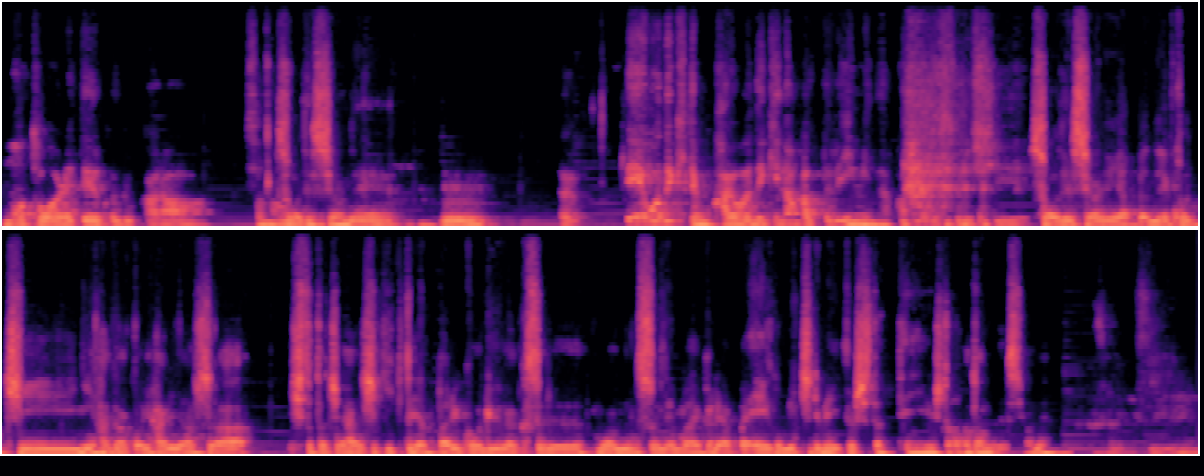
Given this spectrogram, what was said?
も問われてくるから、そうですよね。うん、英語できても会話できなかったら意味なかったりするしそうですよねやっぱねこっちに学校に入り直した人たちの話聞くとやっぱりこう留学するもう数年前からやっぱ英語みっちり勉強したっていう人がほとんどですよね。そうですね。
